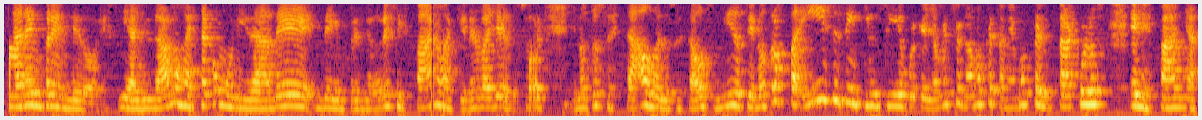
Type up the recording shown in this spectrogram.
para emprendedores. Y ayudamos a esta comunidad de, de, emprendedores hispanos aquí en el Valle del Sol, en otros estados de los Estados Unidos y en otros países inclusive, porque ya mencionamos que tenemos tentáculos en España,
